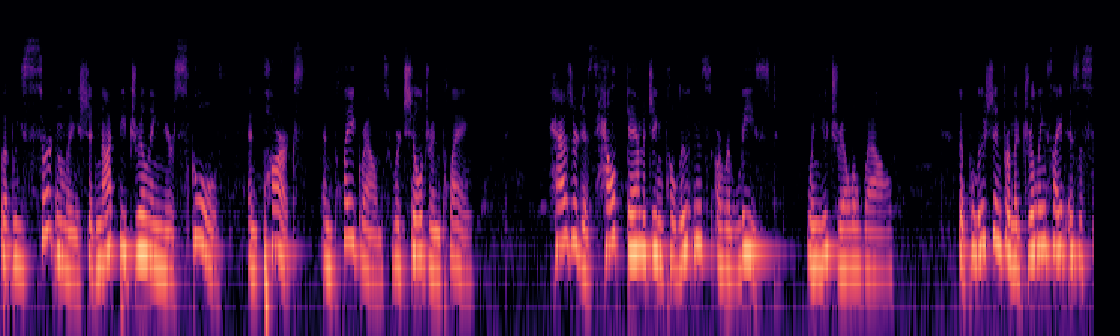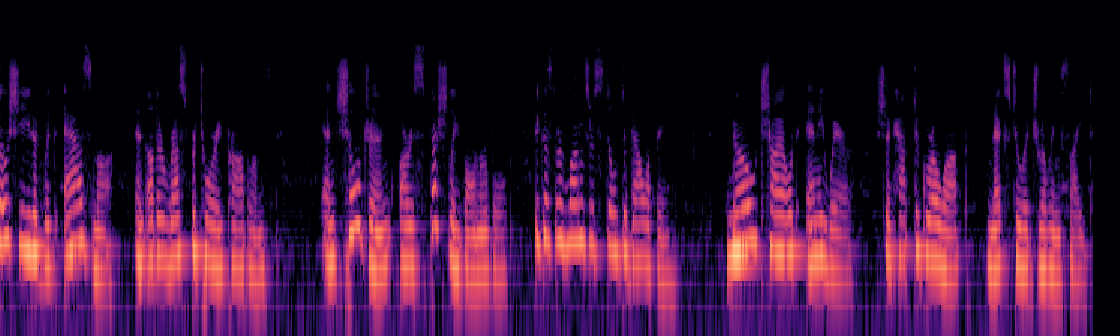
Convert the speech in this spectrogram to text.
but we certainly should not be drilling near schools and parks and playgrounds where children play. Hazardous, health damaging pollutants are released when you drill a well. The pollution from a drilling site is associated with asthma and other respiratory problems, and children are especially vulnerable because their lungs are still developing. No child anywhere should have to grow up next to a drilling site.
